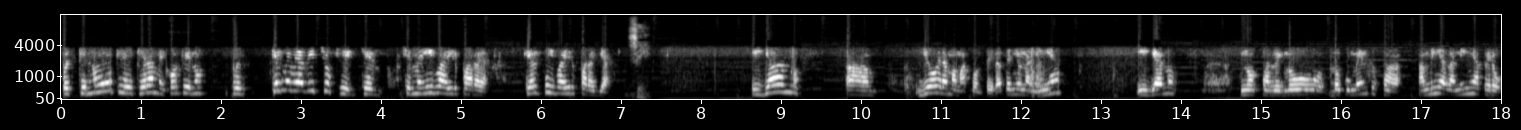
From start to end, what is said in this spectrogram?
pues que no, que, que era mejor que no, pues que él me había dicho que, que, que me iba a ir para, que él se iba a ir para allá. Sí. Y ya nos, ah, yo era mamá soltera, tenía una niña y ya nos, nos arregló documentos a, a mí a la niña, pero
